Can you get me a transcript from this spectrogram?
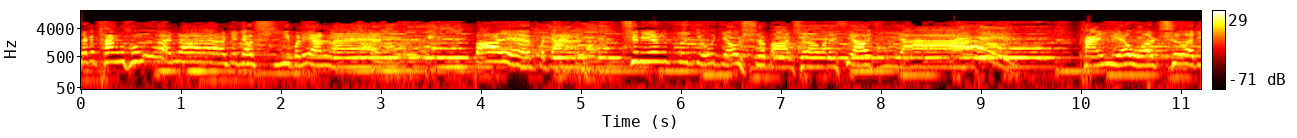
那个唐宋元呐，这叫七不连来，八也不沾，起名字就叫十八车，我的小鸡呀，看爷我扯的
